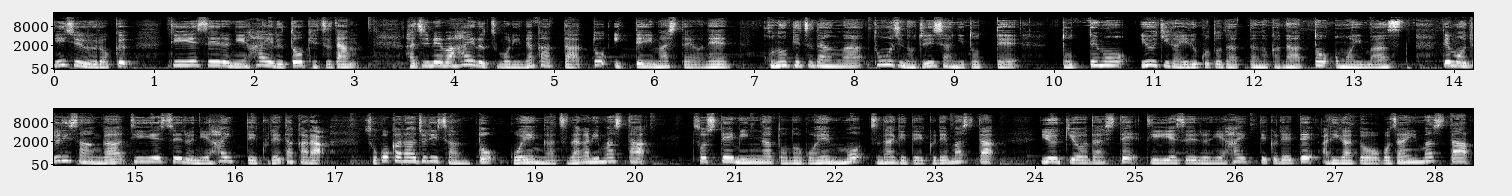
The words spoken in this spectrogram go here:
26TSL に入ると決断。初めは入るつもりなかったと言っていましたよね。この決断は当時の獣医さんにとってとっても勇気がいることだったのかなと思います。でも樹里さんが TSL に入ってくれたからそこから樹里さんとご縁がつながりました。そしてみんなとのご縁もつなげてくれました。勇気を出して TSL に入ってくれてありがとうございました。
